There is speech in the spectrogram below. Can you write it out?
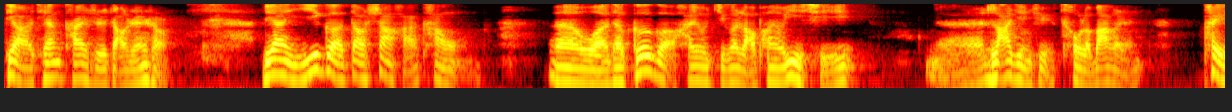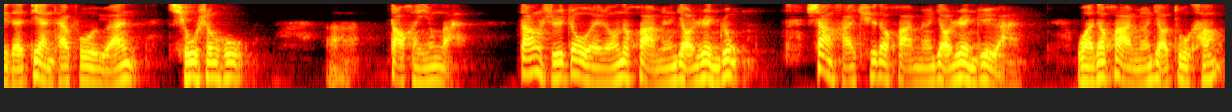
第二天开始找人手，连一个到上海看呃我的哥哥，还有几个老朋友一起，呃拉进去，凑了八个人，配的电台服务员求生乎。啊，倒很勇敢。当时周伟龙的化名叫任重，上海区的化名叫任志远，我的化名叫杜康。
